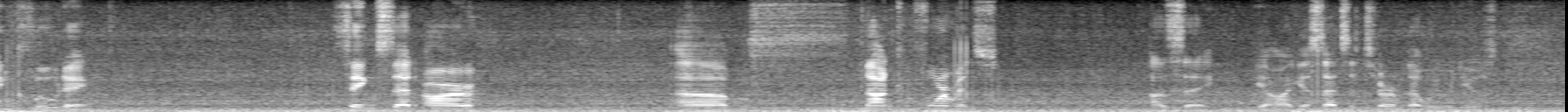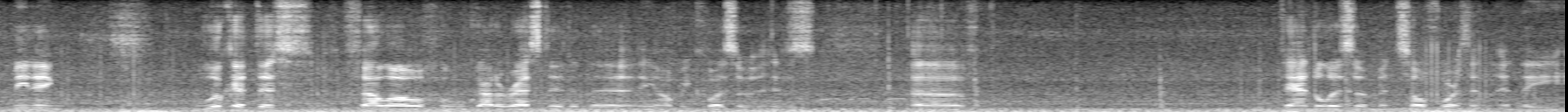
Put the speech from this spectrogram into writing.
including things that are um, I'll say. You know, I guess that's a term that we would use. Meaning, look at this fellow who got arrested in the, you know, because of his uh, vandalism and so forth in, in the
